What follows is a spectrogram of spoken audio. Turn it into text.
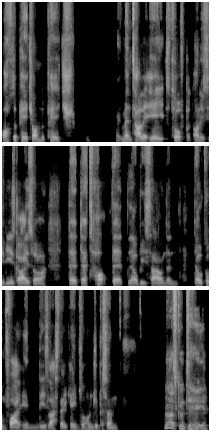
off the pitch, on the pitch. Mentality, it's tough, but honestly, these guys are they're they're top. They they'll be sound and they'll come fight in these last eight games 100. No, that's good to hear.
